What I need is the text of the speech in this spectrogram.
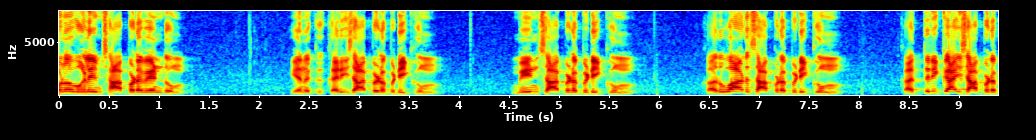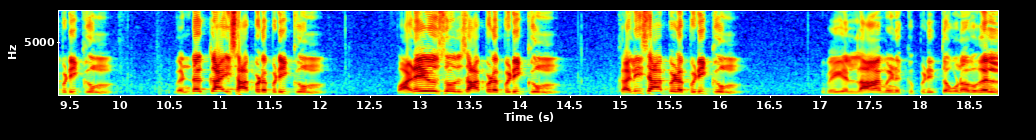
உணவுகளையும் சாப்பிட வேண்டும். எனக்கு கறி சாப்பிட பிடிக்கும் மீன் சாப்பிட பிடிக்கும் கருவாடு சாப்பிட பிடிக்கும் கத்திரிக்காய் சாப்பிட பிடிக்கும் வெண்டைக்காய் சாப்பிட பிடிக்கும் பழைய சோறு சாப்பிட பிடிக்கும் களி சாப்பிட பிடிக்கும். இவையெல்லாம் எனக்கு பிடித்த உணவுகள்.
